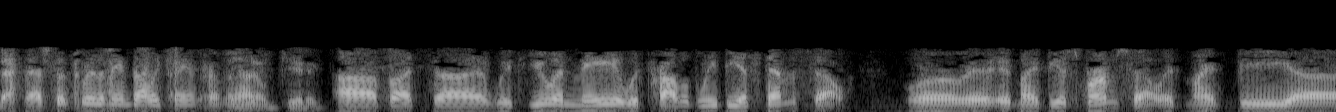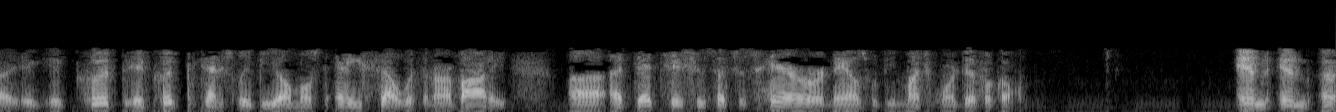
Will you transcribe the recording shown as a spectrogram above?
that. that's that's where the name Dolly came from. Yeah. No kidding. Uh, but uh, with you and me, it would probably be a stem cell, or it might be a sperm cell. It might be. Uh, it, it could. It could potentially be almost any cell within our body. Uh, a dead tissue such as hair or nails would be much more difficult. And and uh,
